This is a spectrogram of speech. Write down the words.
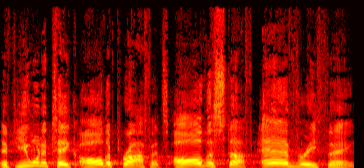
if you want to take all the prophets, all the stuff, everything,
